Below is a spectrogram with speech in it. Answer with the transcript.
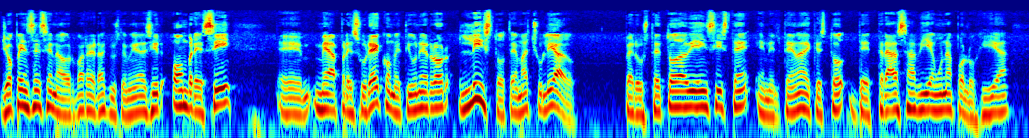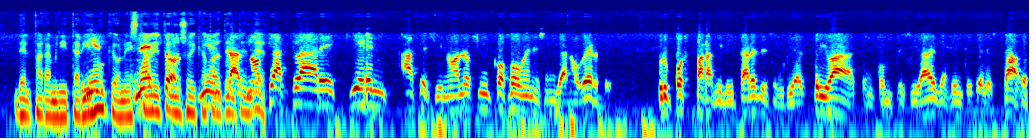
Yo pensé, senador Barrera, que usted me iba a decir, hombre, sí, eh, me apresuré, cometí un error, listo, tema chuleado. Pero usted todavía insiste en el tema de que esto detrás había una apología del paramilitarismo Mien- que honestamente Néstor, no soy capaz de entender. no se aclare quién asesinó a los cinco jóvenes en Llano Verde, grupos paramilitares de seguridad privada con complicidades de agentes del Estado,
